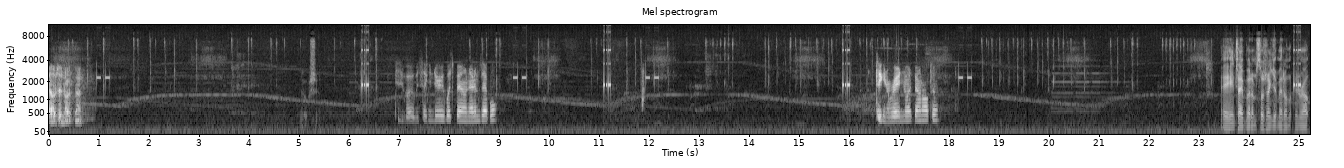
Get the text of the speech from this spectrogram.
Elgin northbound. Oh shit. Two secondary westbound Adams Apple. Taking a right northbound Alta. Hey, hang tight, but I'm still trying to get med on in route.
